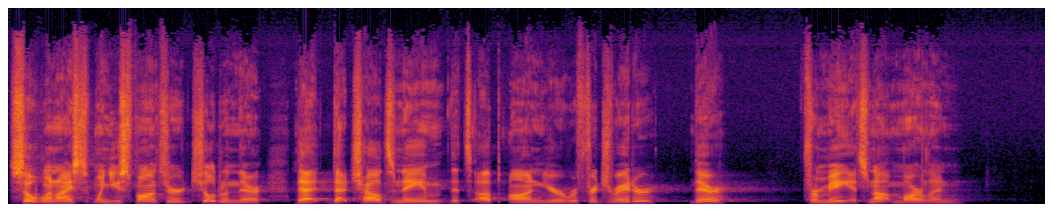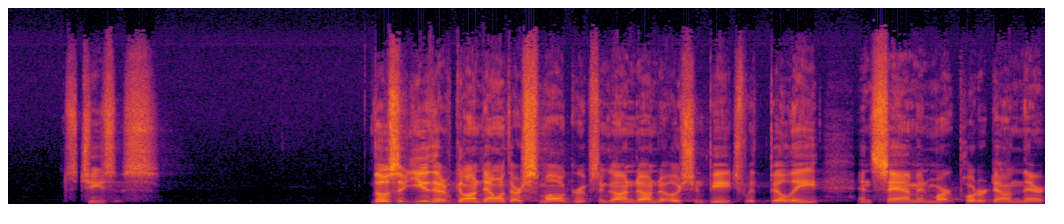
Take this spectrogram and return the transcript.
So when, I, when you sponsor children there, that, that child's name that's up on your refrigerator there, for me, it's not Marlon, it's Jesus. Those of you that have gone down with our small groups and gone down to Ocean Beach with Billy and Sam and Mark Porter down there,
